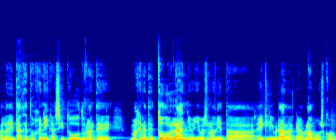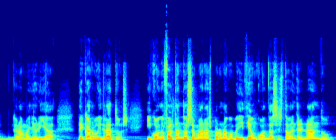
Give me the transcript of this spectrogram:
la dieta cetogénica. Si tú durante, imagínate, todo el año llevas una dieta equilibrada, que hablamos, con gran mayoría de carbohidratos, y cuando faltan dos semanas para una competición, cuando has estado entrenando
